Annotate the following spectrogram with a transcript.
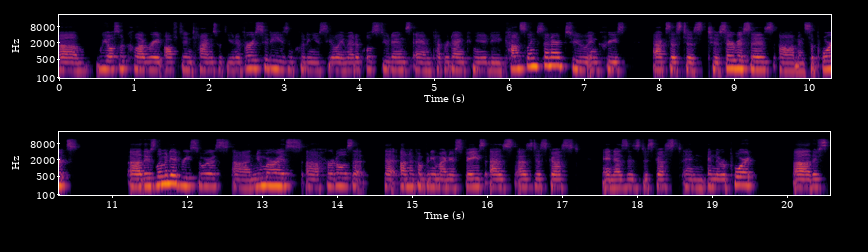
um, we also collaborate oftentimes with universities, including UCLA medical students and Pepperdine Community Counseling Center to increase access to, to services um, and supports. Uh, there's limited resource, uh, numerous uh, hurdles that, that unaccompanied minors face as, as discussed and as is discussed in, in the report. Uh, there's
